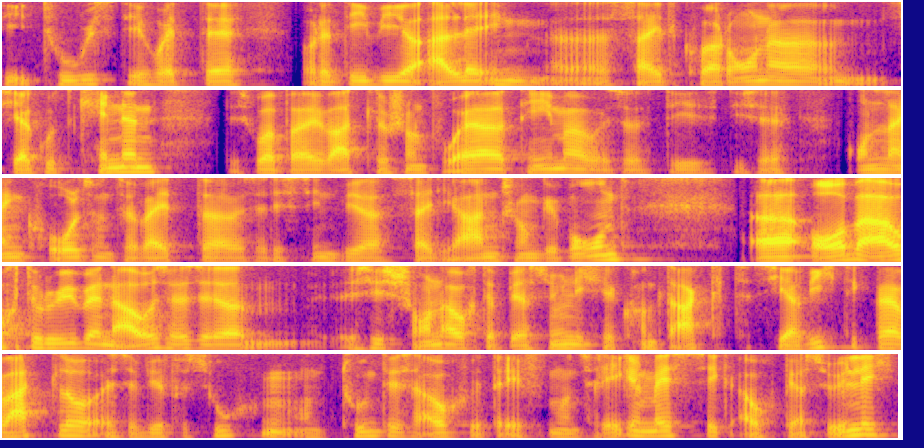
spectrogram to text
die Tools, die heute oder die wir alle in, äh, seit Corona ähm, sehr gut kennen. Das war bei Wattler schon vorher Thema, also die, diese Online-Calls und so weiter. Also das sind wir seit Jahren schon gewohnt. Äh, aber auch darüber hinaus, also ähm, es ist schon auch der persönliche Kontakt sehr wichtig bei Wattlo. Also wir versuchen und tun das auch, wir treffen uns regelmäßig, auch persönlich.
